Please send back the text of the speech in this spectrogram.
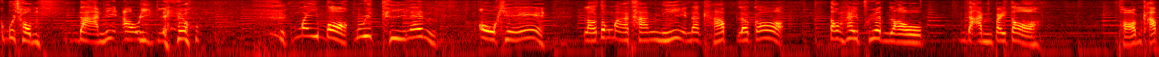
คุณ ผู้ชม ด่านนี้เอาอีกแล้ว ไม่บอกวิธีเล่น โอเค เราต้องมาทางนี้นะครับ แล้วก็ต้องให้เพื่อนเราดันไปต่อ พร้อมครับ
